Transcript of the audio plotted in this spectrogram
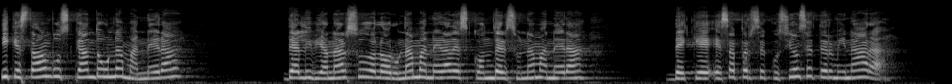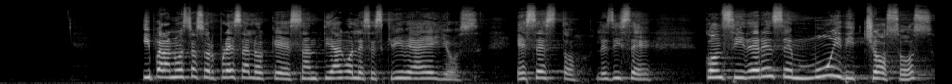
y que estaban buscando una manera de aliviar su dolor, una manera de esconderse, una manera de que esa persecución se terminara. Y para nuestra sorpresa, lo que Santiago les escribe a ellos es esto. Les dice, considérense muy dichosos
